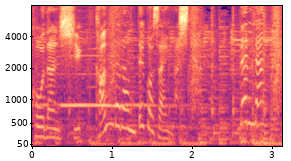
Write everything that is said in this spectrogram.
講談師神田蘭でございました。ランラン。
